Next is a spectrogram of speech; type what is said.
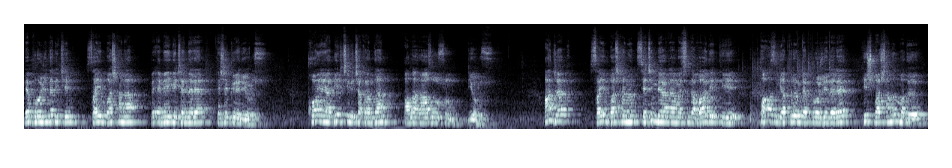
ve projeler için Sayın Başkan'a ve emeği geçenlere teşekkür ediyoruz. Konya'ya bir çivi çakandan Allah razı olsun diyoruz. Ancak Sayın Başkan'ın seçim beyannamesinde vaat ettiği bazı yatırım ve projelere hiç başlanılmadığı,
